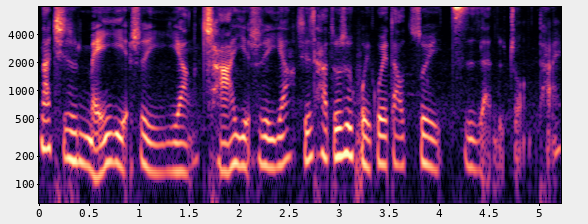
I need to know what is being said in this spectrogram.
那其实美也是一样，茶也是一样，其实它都是回归到最自然的状态。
